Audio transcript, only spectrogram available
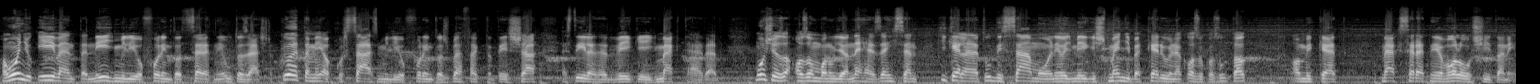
Ha mondjuk évente 4 millió forintot szeretnél utazásra költeni, akkor 100 millió forintos befektetéssel ezt életed végéig megteheted. Most az azonban ugye a neheze, hiszen ki kellene tudni számolni, hogy mégis mennyibe kerülnek azok az utak, amiket meg szeretnél valósítani.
